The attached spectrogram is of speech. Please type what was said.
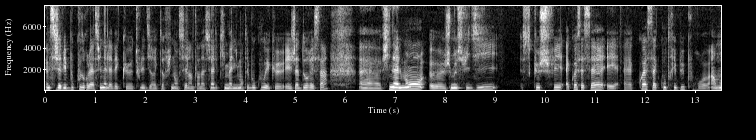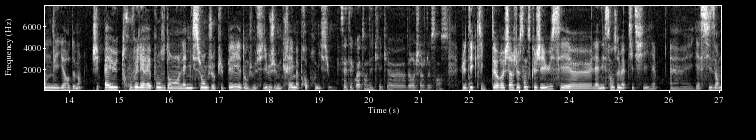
même si j'avais beaucoup de relationnel avec tous les directeurs financiers internationaux qui m'alimentaient beaucoup et que et j'adorais ça. finalement, je me suis dit ce que je fais, à quoi ça sert et à quoi ça contribue pour euh, un monde meilleur demain. J'ai pas eu trouvé les réponses dans la mission que j'occupais et donc je me suis dit je vais me créer ma propre mission. C'était quoi ton déclic euh, de recherche de sens? Le déclic de recherche de sens que j'ai eu, c'est euh, la naissance de ma petite fille. il y a six ans,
